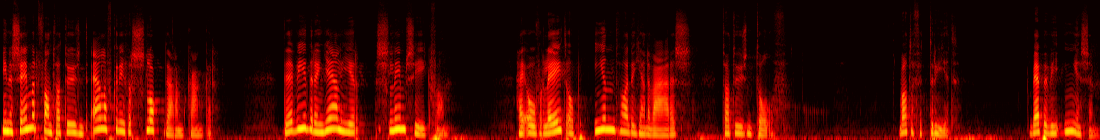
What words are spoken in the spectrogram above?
In de zomer van 2011 kreeg er slokdarmkanker. Daar wie er een hier slim ziek van. Hij overleed op 21 januari 2012. Wat een verdriet. Beppe wie hem.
